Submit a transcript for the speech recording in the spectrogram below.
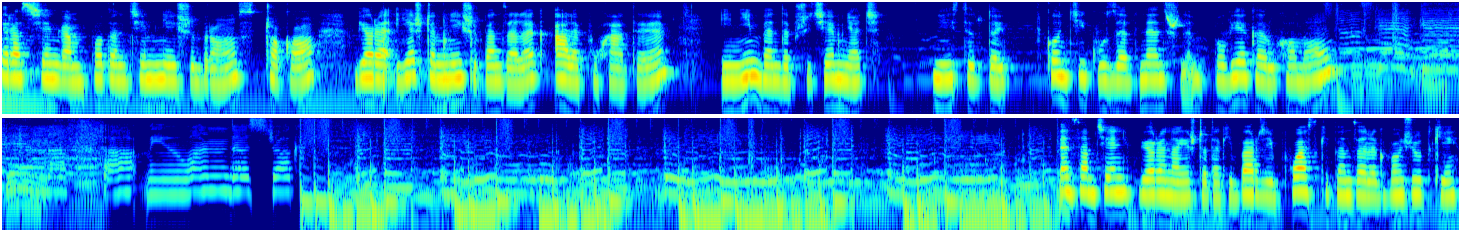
Teraz sięgam po ten ciemniejszy brąz, czoko. Biorę jeszcze mniejszy pędzelek, ale puchaty i nim będę przyciemniać miejsce tutaj w kąciku zewnętrznym, powiekę ruchomą. Ten sam cień biorę na jeszcze taki bardziej płaski pędzelek, wąziutki,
